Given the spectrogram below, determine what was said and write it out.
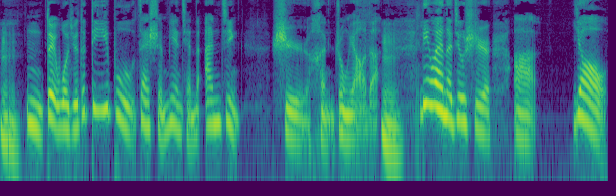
嗯嗯，对，我觉得第一步在神面前的安静是很重要的。嗯另外呢，就是啊、要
